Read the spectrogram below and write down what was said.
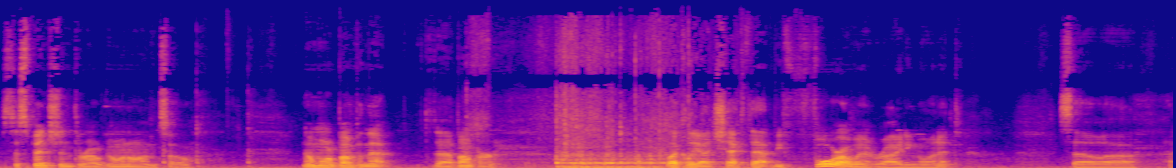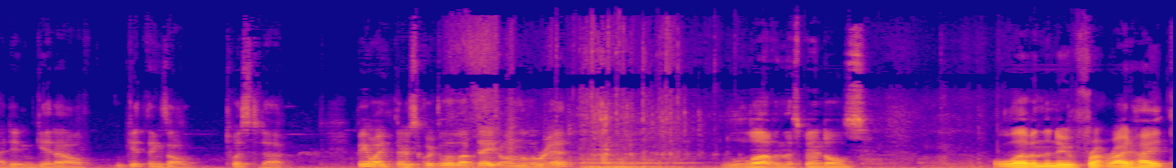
suspension throw going on so no more bumping that uh, bumper. Luckily I checked that before I went riding on it so uh, I didn't get all get things all twisted up. But anyway there's a quick little update on Little Red. Loving the spindles Loving the new front ride height.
